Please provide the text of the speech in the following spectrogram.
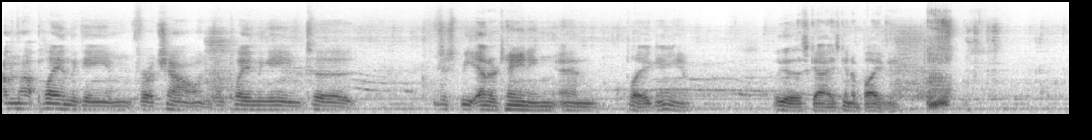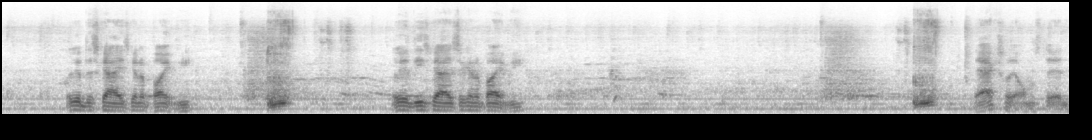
I'm not playing the game for a challenge. I'm playing the game to just be entertaining and play a game. Look at this guy, he's gonna bite me. Look at this guy, he's gonna bite me. Look at these guys, they're gonna bite me. They actually almost did.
